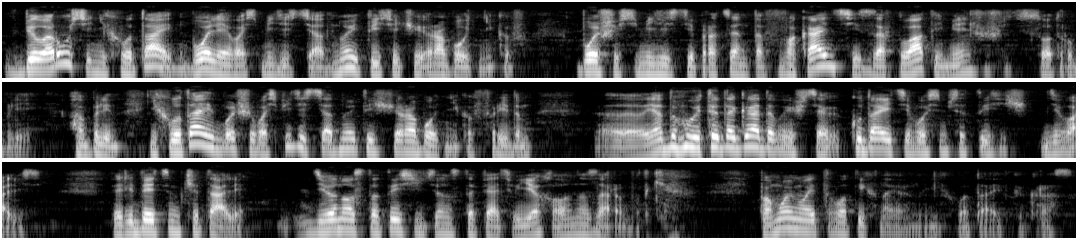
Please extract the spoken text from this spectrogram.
В Беларуси не хватает более 81 тысячи работников – больше 70% вакансий с зарплатой меньше 600 рублей. А блин, не хватает больше 81 тысячи работников, Фридом. Э, я думаю, ты догадываешься, куда эти 80 тысяч девались. Перед этим читали. 90 тысяч 95 уехало на заработки. По-моему, это вот их, наверное, не хватает как раз.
